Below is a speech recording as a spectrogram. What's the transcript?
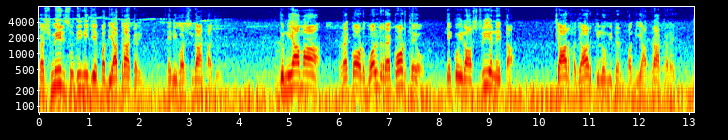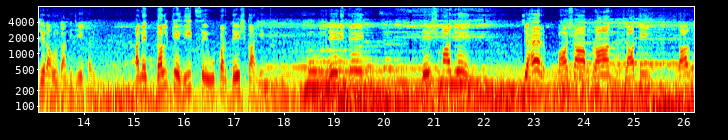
કાશ્મીર સુધીની જે પદયાત્રા કરી, એની વર્ષગાંઠ આજે. દુનિયામાં રેકોર્ડ, વર્લ્ડ રેકોર્ડ થયો કે કોઈ રાષ્ટ્રીય નેતા ચાર હજાર કિલોમીટર પદયાત્રા કરે, જે રાહુલ ગાંધીજીએ કરી. અને દલ કે હિત સે ઉપર દેશ કા હિત. એ રીતે દેશમાં જે જહેર ભાષા, પ્રાંત, જાતિ, ધર્મ,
